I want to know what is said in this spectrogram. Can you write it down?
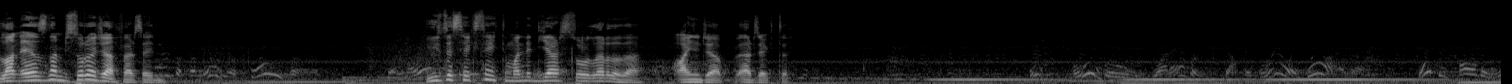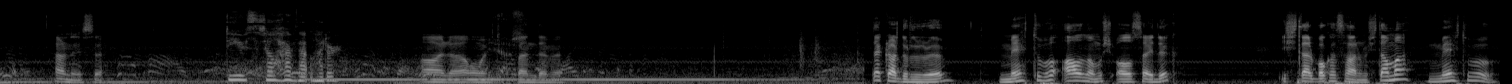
Lan en azından bir soruya cevap verseydin. %80 ihtimalle diğer sorulara da da aynı cevap verecekti. Her neyse. Do you still have that letter? Hala o mektup bende mi? Tekrar durduruyorum. Mektubu almamış olsaydık işler boka sarmıştı ama mektubu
